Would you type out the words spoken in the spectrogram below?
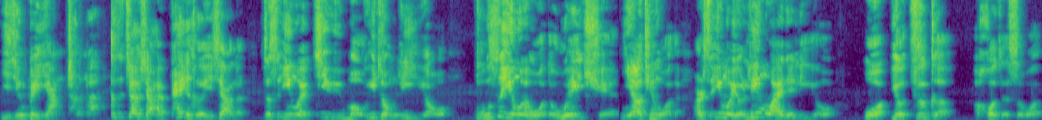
已经被养成了。可是教小孩配合一下呢？这是因为基于某一种理由，不是因为我的威权你要听我的，而是因为有另外的理由，我有资格，或者是我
